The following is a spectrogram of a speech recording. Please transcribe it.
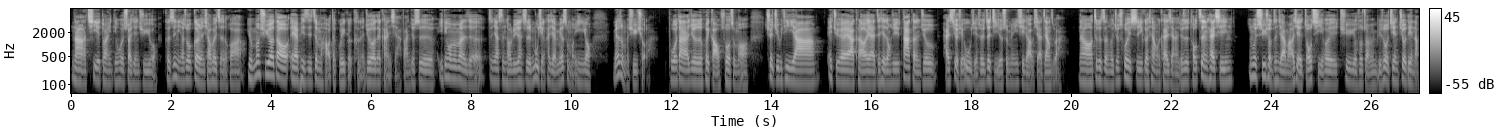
那企业端一定会率先去用。可是你要说个人消费者的话，有没有需要到 AI PC 这么好的规格，可能就要再看一下。反正就是一定会慢慢的增加渗透率，但是目前看起来没有什么应用，没有什么需求了。不过大家就是会搞错什么 ChatGPT 呀、HAI 啊、Cloud AI 这些东西，大家可能就还是有些误解，所以这集就顺便一起聊一下这样子吧。然后这个整个就是会是一个像我开始讲的，就是投资人开心。因为需求增加嘛，而且周期也会去有所转变。比如说我今天旧电脑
